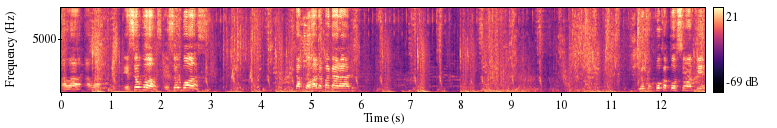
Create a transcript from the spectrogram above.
Olha lá, olha lá. Esse é o boss, esse é o boss. Dá porrada pra caralho. Eu com pouca poção aqui.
